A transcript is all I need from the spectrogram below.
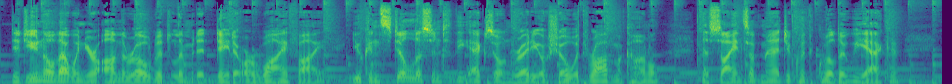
Did you know that when you're on the road with limited data or Wi Fi, you can still listen to the Zone radio show with Rob McConnell, The Science of Magic with Gwilda Wiyaka,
